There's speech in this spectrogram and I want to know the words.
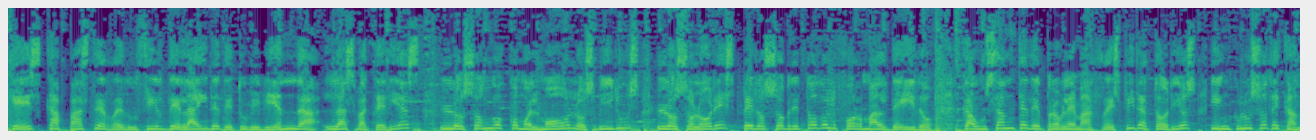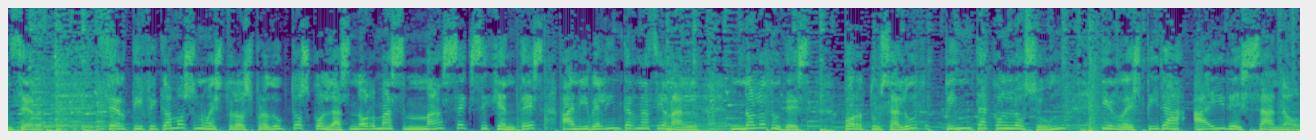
que es capaz de reducir del aire de tu vivienda las bacterias, los hongos como el moho, los virus, los olores, pero sobre todo el formaldehído, causante de problemas respiratorios, incluso de cáncer? Certificamos nuestros productos con las normas más exigentes a nivel internacional. No lo dudes, por tu salud pinta con Losung y respira aire sano.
